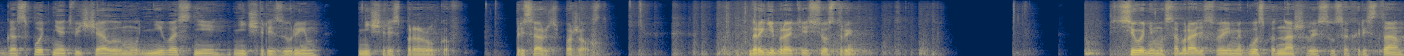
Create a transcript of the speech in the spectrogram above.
Господь не отвечал ему ни во сне, ни через Урим, ни через пророков. Присаживайтесь, пожалуйста. Дорогие братья и сестры, сегодня мы собрались во имя Господа нашего Иисуса Христа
